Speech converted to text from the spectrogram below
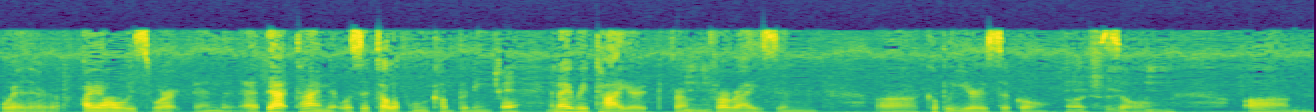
where I always worked. And at that time, it was a telephone company, Oh, and I retired from Mhm. Verizon uh, a couple years ago. I see. So. Mhm. Um,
